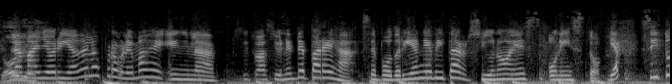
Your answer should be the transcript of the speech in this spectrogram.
Yo, la yo- mayoría de los problemas en, en las situaciones de pareja se podrían evitar si uno es honesto. Yep. Si tú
